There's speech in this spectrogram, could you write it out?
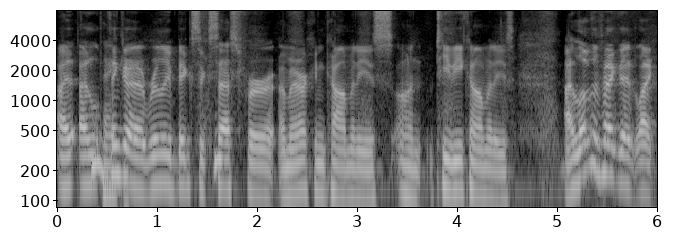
I, I think a really big success for American comedies on TV comedies. I love the fact that like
